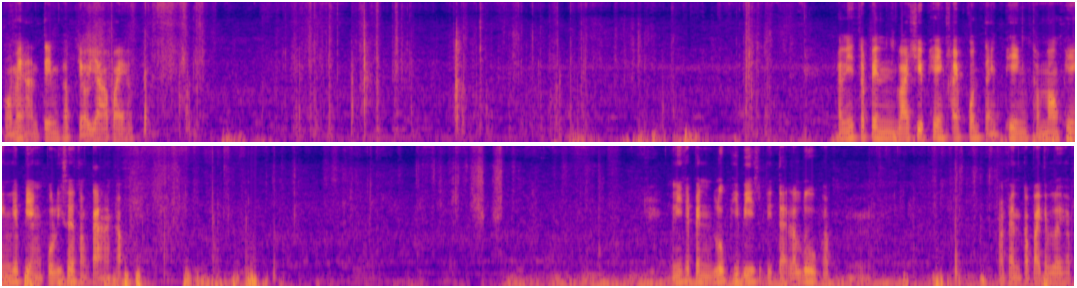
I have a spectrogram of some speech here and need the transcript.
ขอไม่อ่านเต็มครับ เดี๋ยวยาวไปครับ อันนี้จะเป็นรายชื่อเพลงใครเป็นคนแต่งเพลงทำนองเพลงเรียบเรียงโปรดิวเซอร์ต่างๆครับ อันนี้จะเป็นรูปพี่บีสุดติแต่ละรูปครับ มาแผ่นต่อไปกันเลยครับ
